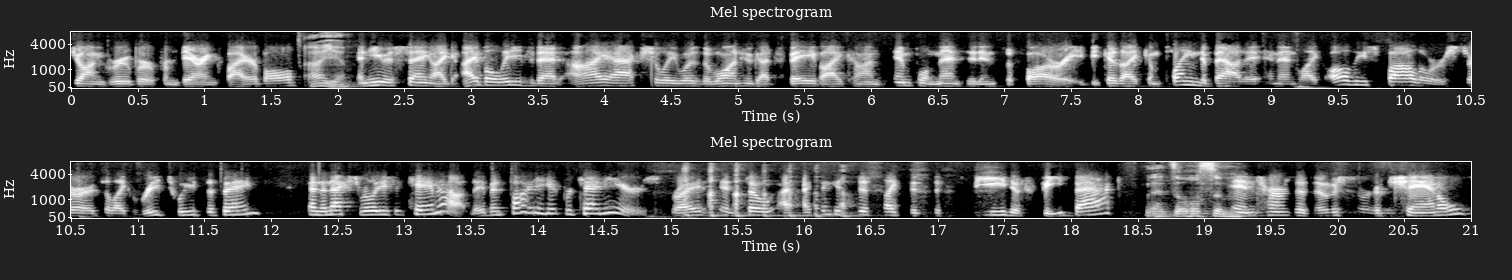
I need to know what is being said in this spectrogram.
John Gruber from Daring Fireball. Oh yeah, and he was saying like I believe that I actually was the one who got favicons implemented in Safari because I complained about it, and then like all these followers started to like retweet the thing. And the next release it came out. They've been fighting it for ten years, right? and so I, I think it's just like the, the speed of feedback. That's awesome. In terms of those sort of channels,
